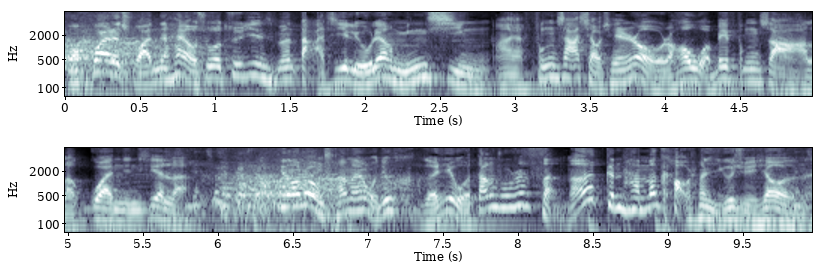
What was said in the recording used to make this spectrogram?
往坏了传的还有说最近什么打击流量明星，哎呀封杀小鲜肉，然后我被封杀了关进去了。听到这种传闻我就合计，我当初是怎么跟他们考上一个学校的呢？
